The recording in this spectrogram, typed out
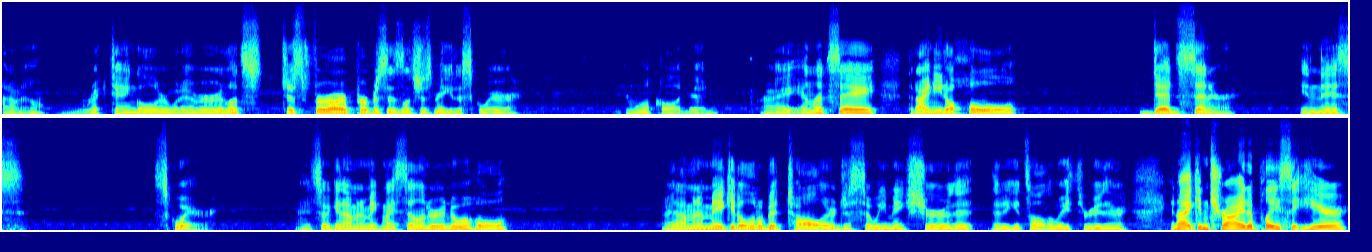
I don't know, rectangle or whatever. Let's just for our purposes, let's just make it a square and we'll call it good. All right. And let's say that I need a hole dead center in this square. All right, so again, I'm going to make my cylinder into a hole. All right, I'm going to make it a little bit taller just so we make sure that, that it gets all the way through there. And I can try to place it here.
